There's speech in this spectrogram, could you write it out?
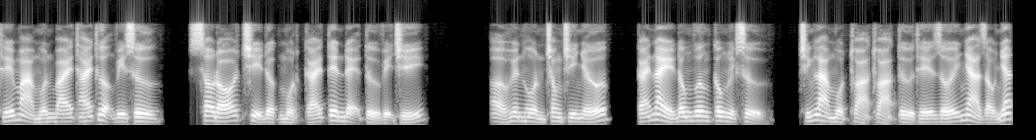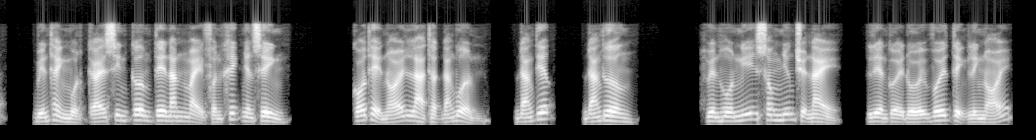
thế mà muốn bái thái thượng vi sư, sau đó chỉ được một cái tên đệ tử vị trí. Ở huyên hồn trong trí nhớ, cái này Đông Vương công lịch sử, chính là một thỏa thỏa từ thế giới nhà giàu nhất, biến thành một cái xin cơm tên ăn mày phấn khích nhân sinh. Có thể nói là thật đáng buồn, đáng tiếc, đáng thương. Huyền hồn nghĩ xong những chuyện này, liền cười đối với tịnh linh nói,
